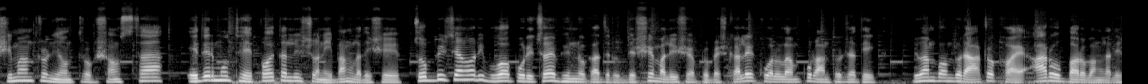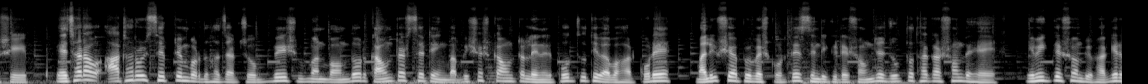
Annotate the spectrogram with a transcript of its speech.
সীমান্ত নিয়ন্ত্রক সংস্থা। এদের মধ্যে পঁয়তাল্লিশ জনই বাংলাদেশে। চব্বিশ জানুয়ারি ভুয়া পরিচয়, ভিন্ন কাজের উদ্দেশ্যে মালয়েশিয়া প্রবেশকালে কুয়ালালামপুর আন্তর্জাতিক বিমানবন্দরে আটক হয় আরও বারো বাংলাদেশি। এছাড়াও আঠারোই সেপ্টেম্বর দু হাজার চব্বিশ বিমানবন্দর কাউন্টার সেটিং বা বিশেষ কাউন্টার লেনের পদ্ধতি ব্যবহার করে মালয়েশিয়া প্রবেশ করতে সিন্ডিকেটের সঙ্গে যুক্ত থাকার সন্দেহে ইমিগ্রেশন বিভাগের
